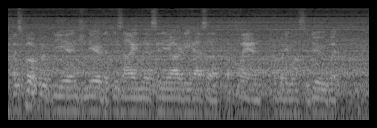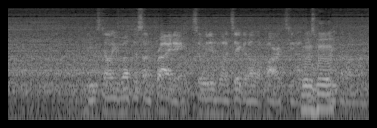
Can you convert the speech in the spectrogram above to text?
I spoke with the engineer that designed this, and he already has a, a plan of what he wants to do, but he was telling me about this on Friday, so we didn't want to take it all apart, you know, just mm-hmm. before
